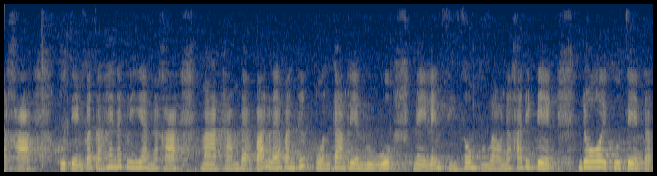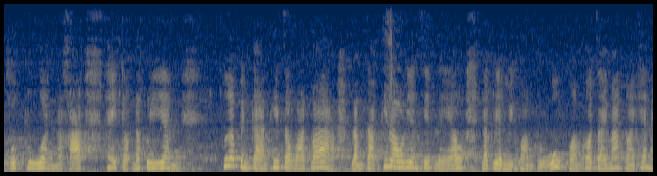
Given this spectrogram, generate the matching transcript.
นะคะครูเจนก็จะให้นักเรียนนะคะ มาทำแบบวัดและบันทึกผลการเรียนรู้ในเล่มสีส้มของเรานะคะ เด็กๆ โดยครูเจนจะทบทวนนะคะ ให้กับนักเรียน เพื่อเป็นการที่จะวัดว่าหลังจากที่เราเรียนเสร็จแล้ว นักเรียนมีความรู้ความเข้าใจมากน้อยแค่ไหน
